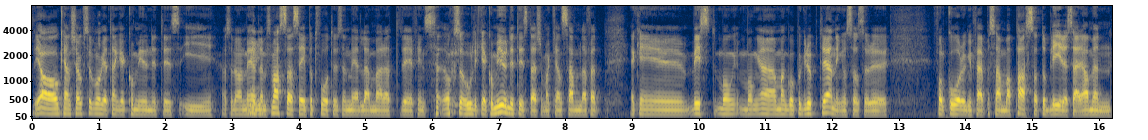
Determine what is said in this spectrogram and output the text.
Ja, och kanske också våga tänka communities i... Alltså du har en mm. medlemsmassa, mm. säg på 2000 medlemmar. Att det finns också olika communities där som man kan samla. För att jag kan ju... Visst, må, många, om man går på gruppträning och så, så är det folk går ungefär på samma pass. Att då blir det så här, ja men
